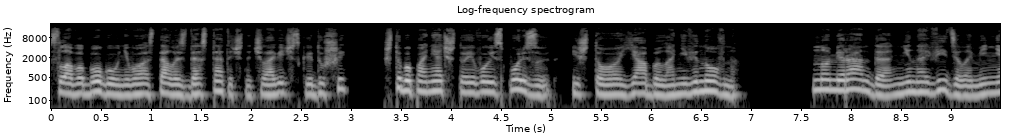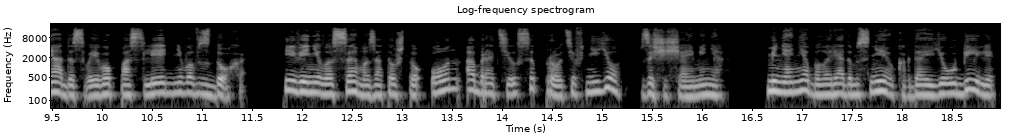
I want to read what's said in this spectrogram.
Слава богу, у него осталось достаточно человеческой души, чтобы понять, что его используют и что я была невиновна. Но Миранда ненавидела меня до своего последнего вздоха и винила Сэма за то, что он обратился против нее, защищая меня. Меня не было рядом с нею, когда ее убили,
